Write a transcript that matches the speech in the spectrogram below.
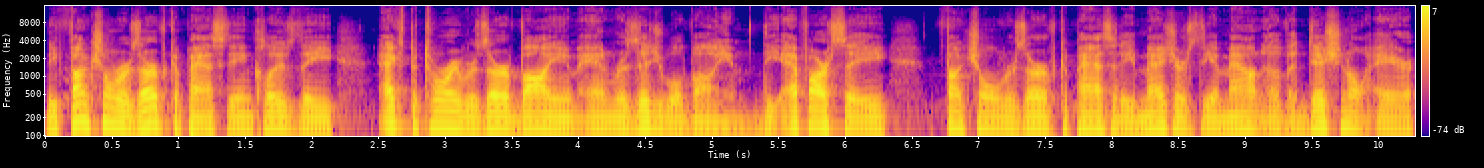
The functional reserve capacity includes the expiratory reserve volume and residual volume. The FRC functional reserve capacity measures the amount of additional air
